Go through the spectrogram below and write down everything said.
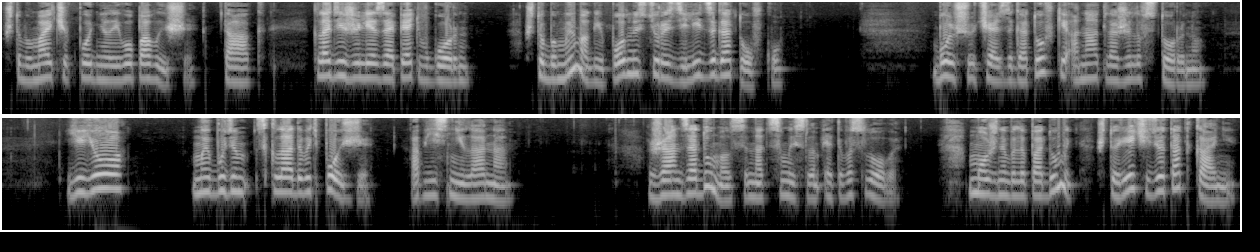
чтобы мальчик поднял его повыше. «Так, клади железо опять в горн, чтобы мы могли полностью разделить заготовку». Большую часть заготовки она отложила в сторону. «Ее мы будем складывать позже», — объяснила она. Жан задумался над смыслом этого слова. Можно было подумать, что речь идет о ткани,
